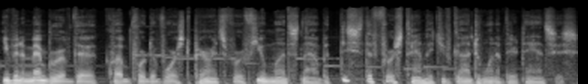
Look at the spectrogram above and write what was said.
You've been a member of the Club for Divorced Parents for a few months now, but this is the first time that you've gone to one of their dances.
